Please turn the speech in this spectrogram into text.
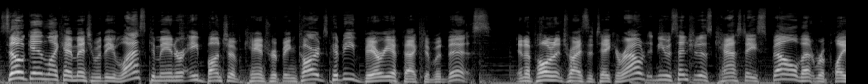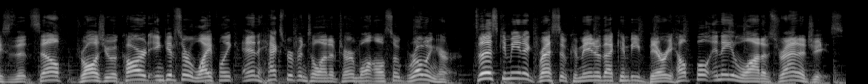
So again, like I mentioned with the last commander, a bunch of cantripping cards could be very effective with this. An opponent tries to take her out, and you essentially just cast a spell that replaces itself, draws you a card, and gives her lifelink and hexproof until end of turn while also growing her. So this can be an aggressive commander that can be very helpful in a lot of strategies.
